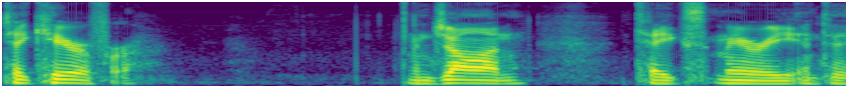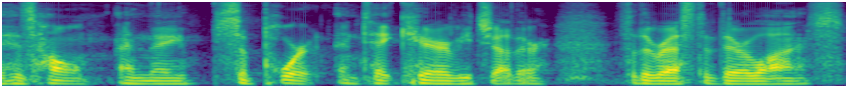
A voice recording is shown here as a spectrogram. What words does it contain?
Take care of her. And John takes Mary into his home and they support and take care of each other for the rest of their lives.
